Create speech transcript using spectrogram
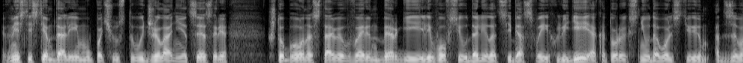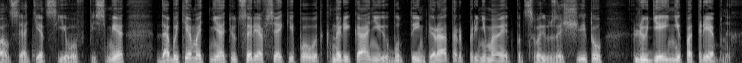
Вместе с тем дали ему почувствовать желание цесаря, чтобы он оставил в Эренберге или вовсе удалил от себя своих людей, о которых с неудовольствием отзывался отец его в письме, дабы тем отнять у царя всякий повод к нареканию, будто император принимает под свою защиту людей непотребных.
